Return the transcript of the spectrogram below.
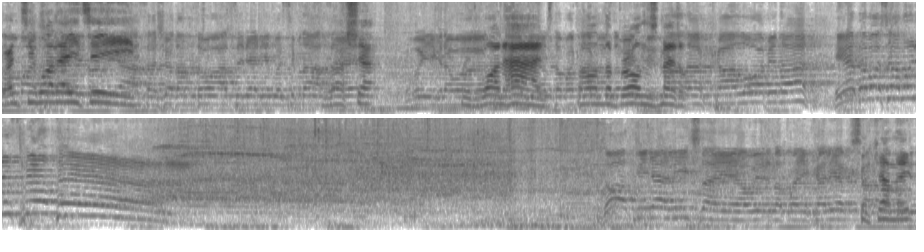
21-18. Russia with one hand on the bronze medal. So can the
